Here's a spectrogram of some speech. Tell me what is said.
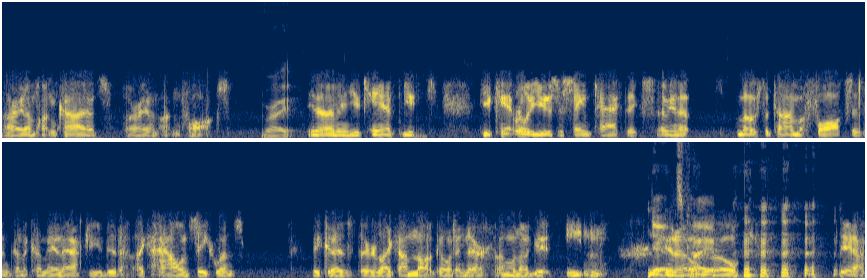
all right, I'm hunting coyotes, all right, I'm hunting fox. right, You know, what I mean, you can't you you can't really use the same tactics. I mean, uh, most of the time, a fox isn't going to come in after you did like a hound sequence because they're like, I'm not going in there. I'm going to get eaten. yeah, you it's know, so yeah.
